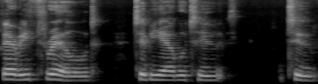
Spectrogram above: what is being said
Very thrilled to be able to to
